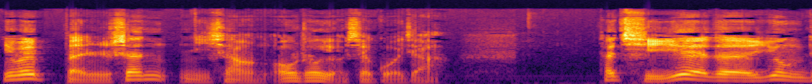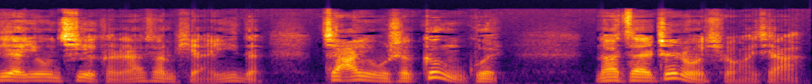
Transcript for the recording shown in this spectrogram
因为本身你像欧洲有些国家，它企业的用电用气可能还算便宜的，家用是更贵。那在这种情况下，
